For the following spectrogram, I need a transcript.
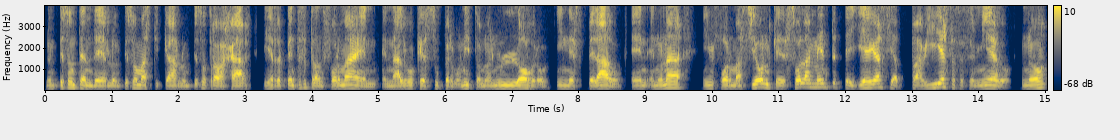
lo empiezo a entender, lo empiezo a masticar, lo empiezo a trabajar y de repente se transforma en, en algo que es súper bonito, ¿no? En un logro inesperado, en, en una información que solamente te llega si atraviesas ese miedo, ¿no?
